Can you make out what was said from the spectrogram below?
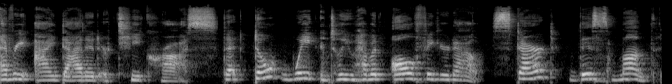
every I dotted or T crossed. That don't wait until you have it all figured out. Start this month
